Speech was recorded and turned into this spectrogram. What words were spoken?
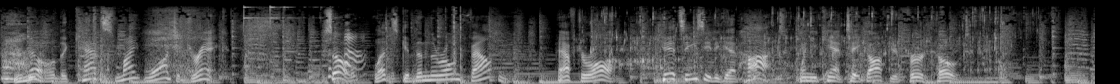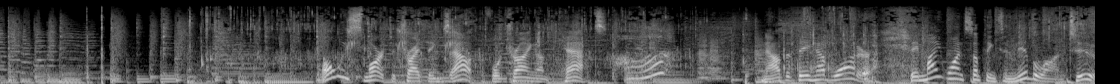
You know, the cats might want a drink. So, let's give them their own fountain. After all, it's easy to get hot when you can't take off your fur coat. Always smart to try things out before trying on the cats. Huh? Now that they have water, they might want something to nibble on too.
